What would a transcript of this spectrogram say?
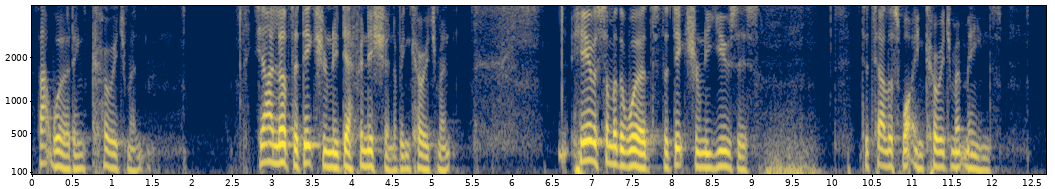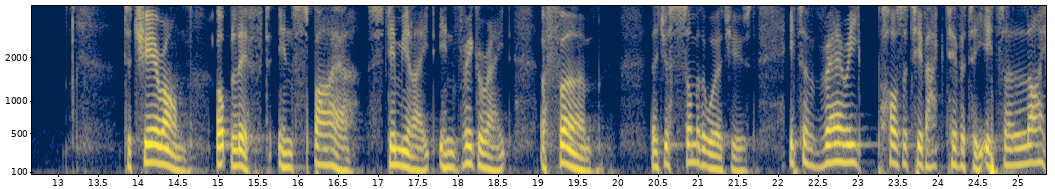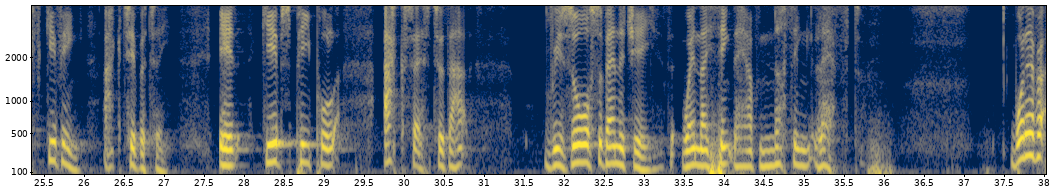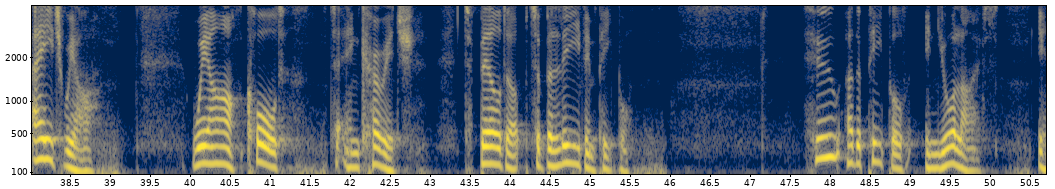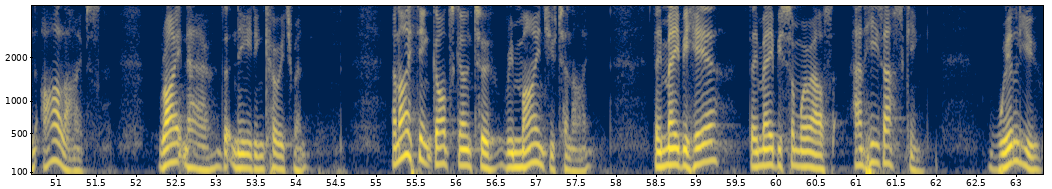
That word encouragement. See, I love the dictionary definition of encouragement. Here are some of the words the dictionary uses to tell us what encouragement means to cheer on, uplift, inspire, stimulate, invigorate, affirm. They're just some of the words used. It's a very positive activity, it's a life giving activity. It gives people access to that resource of energy when they think they have nothing left. Whatever age we are, We are called to encourage, to build up, to believe in people. Who are the people in your lives, in our lives, right now that need encouragement? And I think God's going to remind you tonight. They may be here, they may be somewhere else, and He's asking, Will you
